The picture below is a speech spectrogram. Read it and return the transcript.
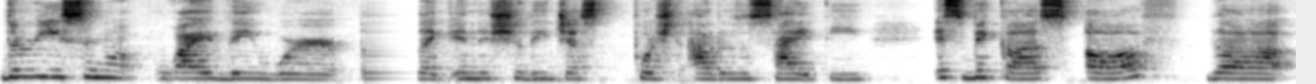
The reason why they were like initially just pushed out of society is because of the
